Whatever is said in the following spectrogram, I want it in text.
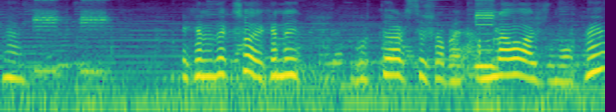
হ্যাঁ। এখানে দেখছ, এখানে ঘুরতে আসছে সবাই, আমরাও আসব হ্যাঁ?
